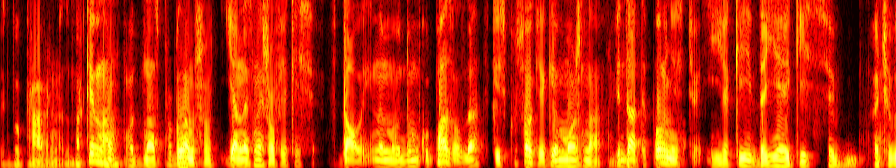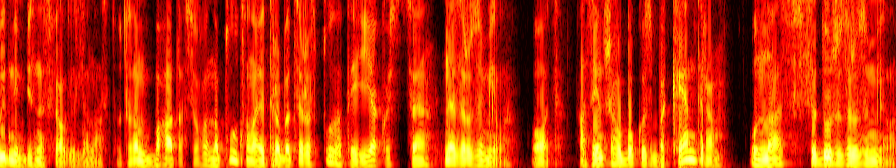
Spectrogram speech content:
якби правильно з маркетингом. Одна з проблем, що я не знайшов якийсь вдалий, на мою думку, пазл, да, якийсь кусок, який можна віддати повністю, і який дає якийсь очевидний бізнес value для нас. Тобто там багато всього наплутано, і треба це розплутати, і якось це незрозуміло. От. А з іншого боку, з бекендером у нас все дуже зрозуміло.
